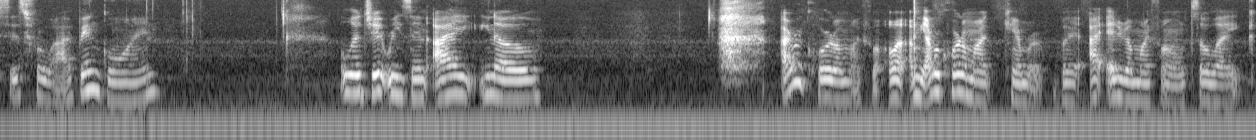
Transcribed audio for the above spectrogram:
excuses for why I've been gone. Legit reason I, you know, I record on my phone. I mean, I record on my camera, but I edit on my phone. So like,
